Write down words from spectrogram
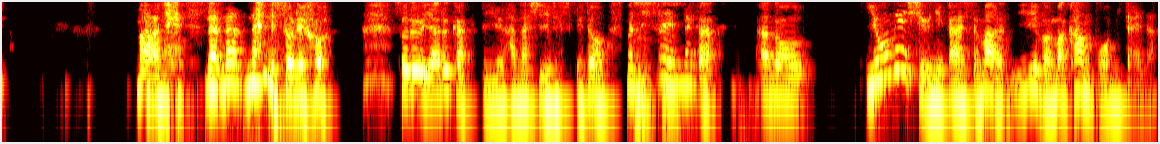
ー、まあねなな、なんでそれを、それをやるかっていう話ですけど、まあ、実際なんか、あの、陽明酒に関しては、まあ言えばまあ漢方みたいな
